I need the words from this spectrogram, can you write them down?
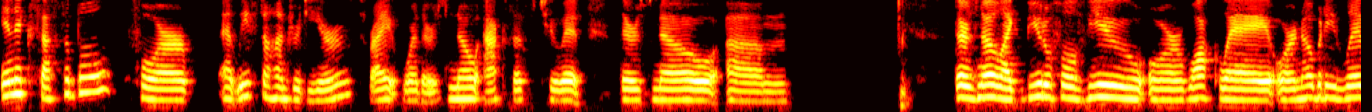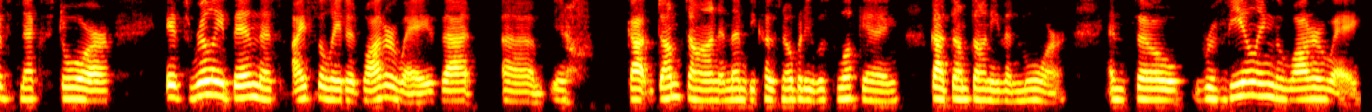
inaccessible for at least 100 years, right? Where there's no access to it. There's no, um, there's no like beautiful view or walkway or nobody lives next door. It's really been this isolated waterway that, um, you know, got dumped on and then because nobody was looking got dumped on even more and so revealing the waterway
